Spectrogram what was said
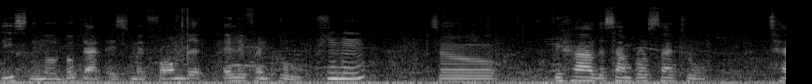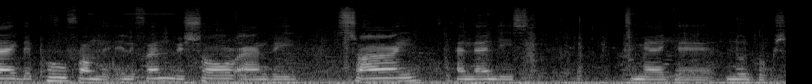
this the notebook that is made from the elephant poo. Mm-hmm. So we have the some process to take the poo from the elephant, we shore and we dry and then this to make the notebooks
